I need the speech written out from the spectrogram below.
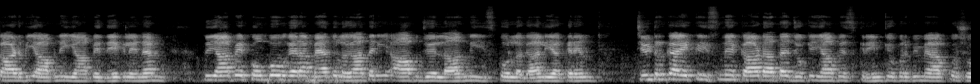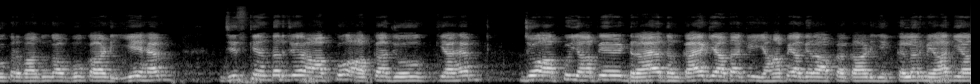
कार्ड भी आपने यहाँ पे देख लेना है। तो यहाँ पे कॉम्बो वगैरह मैं तो लगाता नहीं, आप जो है लाजमी इसको लगा लिया करें। चीटर का एक इसमें कार्ड आता है, जो कि यहाँ पे स्क्रीन के ऊपर भी मैं आपको शो करवा दूँगा। वो कार्ड ये है, जिसके अंदर जो है आपको आपका जो क्या है जो आपको यहाँ पे डराया, धमकाया गया था कि यहाँ पे अगर आपका कार्ड ये कलर में आ गया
